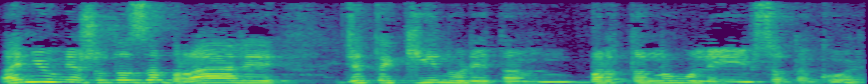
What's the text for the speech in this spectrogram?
Они у меня что-то забрали, где-то кинули, там, бортанули и все такое.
